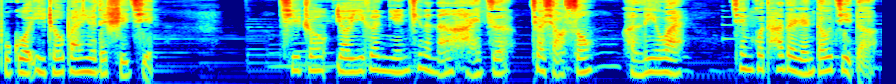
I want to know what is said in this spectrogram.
不过一周半月的事情。其中有一个年轻的男孩子叫小松，很例外，见过他的人都记得，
